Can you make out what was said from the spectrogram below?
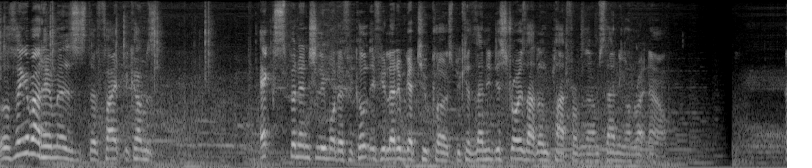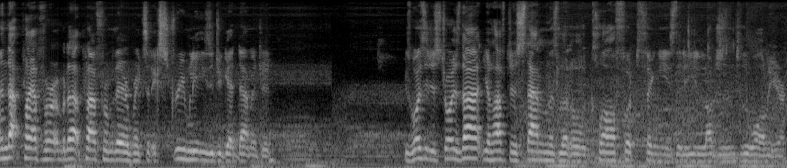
So the thing about him is the fight becomes exponentially more difficult if you let him get too close because then he destroys that little platform that I'm standing on right now. And that platform, that platform there makes it extremely easy to get damage in. Because once he destroys that, you'll have to stand on his little claw foot thingies that he lodges into the wall here.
